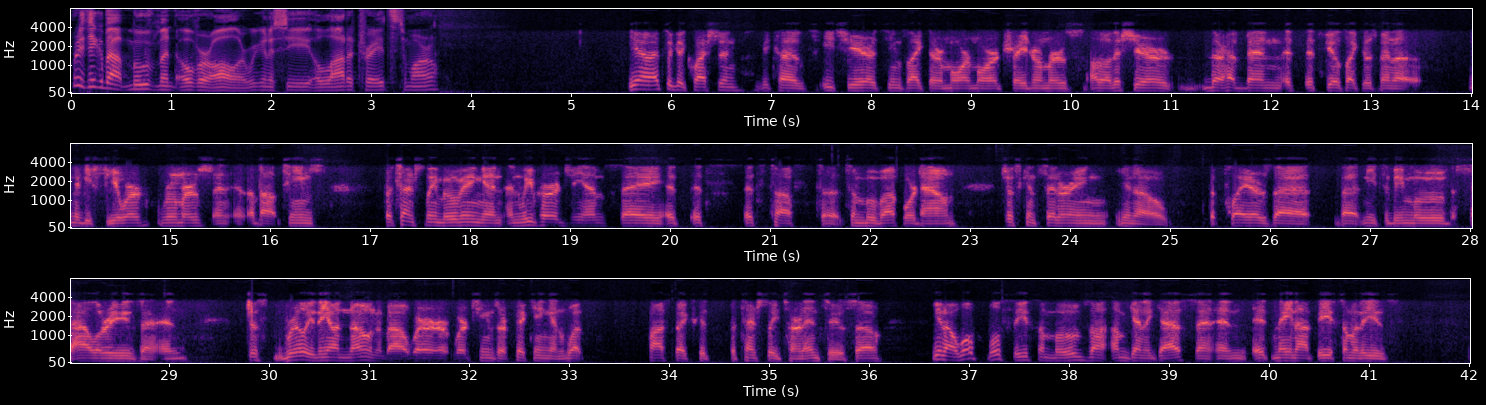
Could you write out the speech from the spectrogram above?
What do you think about movement overall? Are we going to see a lot of trades tomorrow? Yeah, that's a good question because each year it seems like there are more and more trade rumors. Although this year there have been, it, it feels like there's been a maybe fewer rumors and, about teams potentially moving, and, and we've heard GMs say it, it's it's tough to to move up or down, just considering you know the players that that need to be moved, the salaries, and, and just really the unknown about where where teams are picking and what prospects could potentially turn into. So, you know, we'll we'll see some moves. I'm gonna guess, and, and it may not be some of these.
